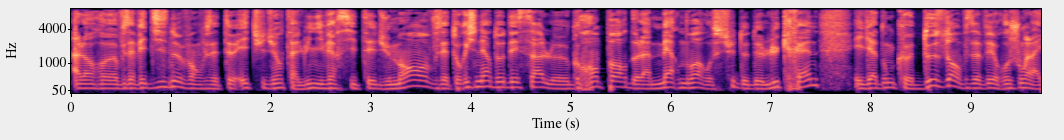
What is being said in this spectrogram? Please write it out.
Alors, euh, vous avez 19 ans, vous êtes étudiante à l'Université du Mans, vous êtes originaire d'Odessa, le grand port de la mer Noire au sud de l'Ukraine. Et il y a donc deux ans, vous avez rejoint la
